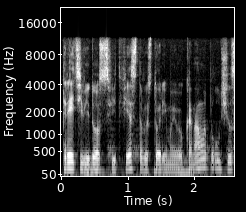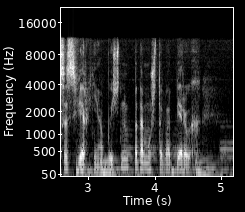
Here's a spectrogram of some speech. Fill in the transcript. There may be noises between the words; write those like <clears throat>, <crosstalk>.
третий видос с Видфеста в истории моего канала получился сверхнеобычным, потому что, во-первых,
